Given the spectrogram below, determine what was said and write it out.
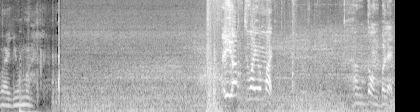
твою мать. Ёб твою мать! Андон, блядь.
